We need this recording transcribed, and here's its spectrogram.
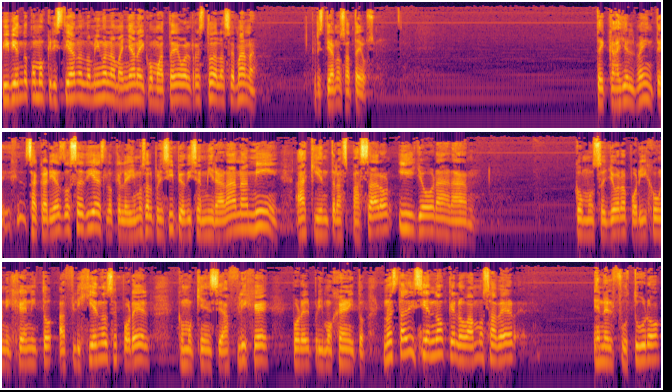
viviendo como cristiano el domingo en la mañana y como ateo el resto de la semana. Cristianos ateos te cae el 20. Zacarías 12:10, lo que leímos al principio, dice, mirarán a mí, a quien traspasaron y llorarán, como se llora por hijo unigénito, afligiéndose por él, como quien se aflige por el primogénito. No está diciendo que lo vamos a ver en el futuro,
